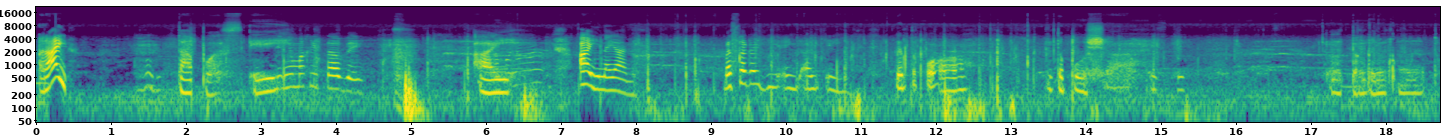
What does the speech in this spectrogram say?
Aray! Tapos, Hindi A, nyo makita, be. I. I na yan. Basta kay G-A-I-A. Ganito po, oh. Ito po siya. Ah, Tanggalin ko muna to.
